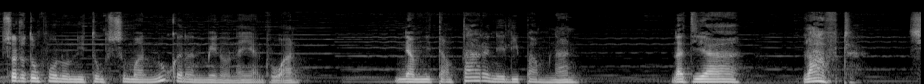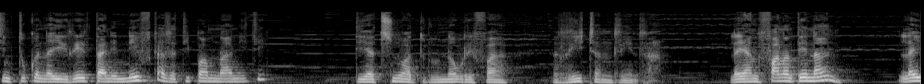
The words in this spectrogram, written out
Misaotra Tompo noho ny tombontsoa manokana nomeno anay androany, ny amin'ny tantara ny Elia mpaminany. Na dia lavitra sy nitokana irery tany an'efitra aza ity mpaminany ity dia tsy nohadoloina ao rehefa ritra ny renirano ilay any fanantenany ilay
